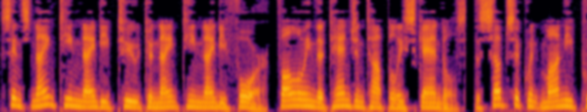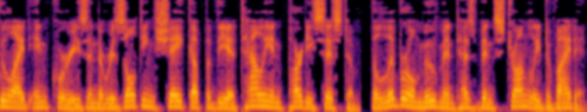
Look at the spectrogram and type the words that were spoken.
Since 1992 to 1994, following the Tangentopoli scandals, the subsequent Mani Pulite inquiries and the resulting shake-up of the Italian party system, the liberal movement has been strongly divided.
